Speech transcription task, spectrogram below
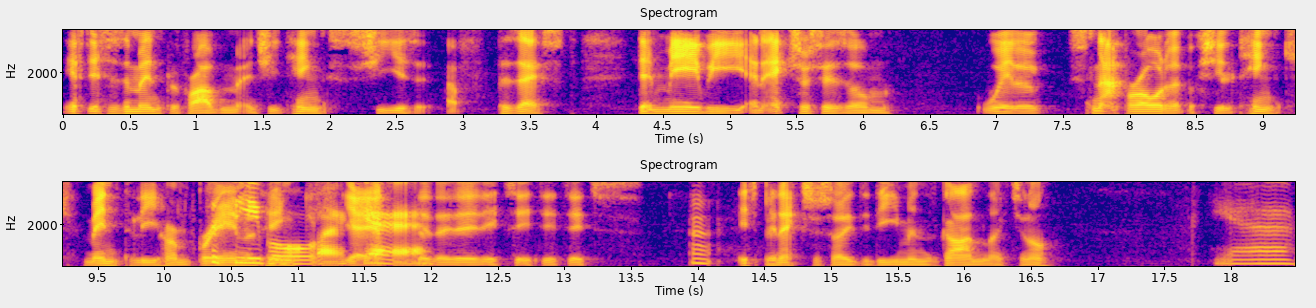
if this is a mental problem and she thinks she is uh, possessed, then maybe an exorcism will snap her out of it because she'll think mentally her brain Placebo, think like, yeah. it- it- it- it's it, it, it's Mm. it's been exorcised the demon's gone like you know Yeah.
